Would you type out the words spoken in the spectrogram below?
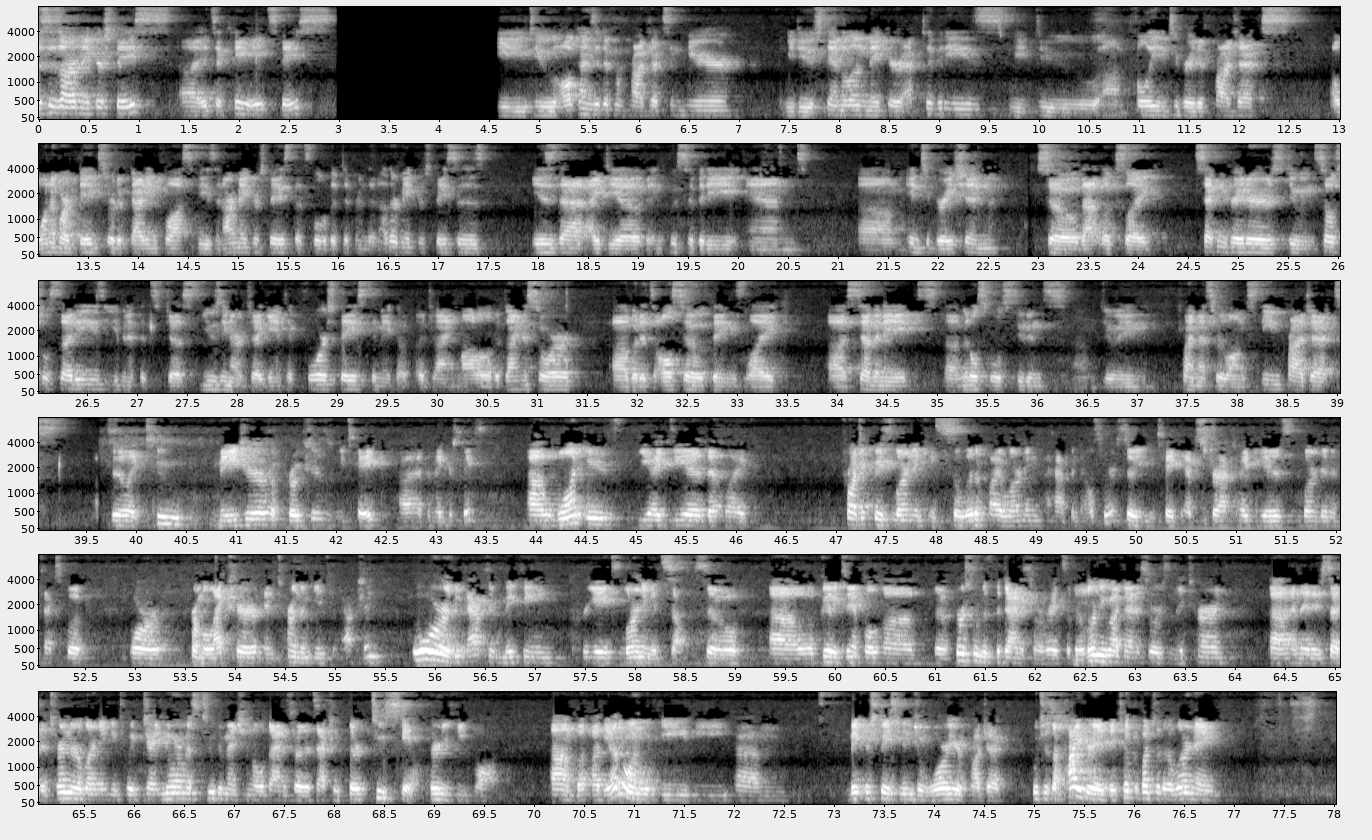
This is our makerspace. Uh, it's a K-8 space. We do all kinds of different projects in here. We do standalone maker activities. We do um, fully integrated projects. Uh, one of our big sort of guiding philosophies in our makerspace that's a little bit different than other makerspaces is that idea of inclusivity and um, integration. So that looks like second graders doing social studies, even if it's just using our gigantic floor space to make a, a giant model of a dinosaur. Uh, but it's also things like uh, 7 8 uh, middle school students um, doing trimester long STEAM projects. There are like two major approaches we take uh, at the Makerspace. Uh, one is the idea that like project-based learning can solidify learning that happened elsewhere. So you can take abstract ideas learned in a textbook or from a lecture and turn them into action. Or the act of making creates learning itself. So uh, a good example of the first one is the dinosaur, right? So they're learning about dinosaurs and they turn, uh, and then they decide to turn their learning into a ginormous two-dimensional dinosaur that's actually thir- to scale, 30 feet long. Um, but uh, the other one would be the um, Makerspace Ninja Warrior project, which was a hybrid. They took a bunch of their learning,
